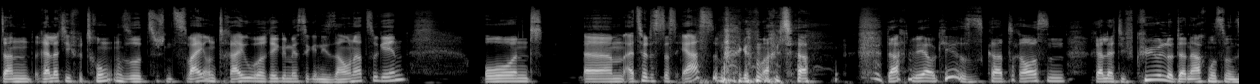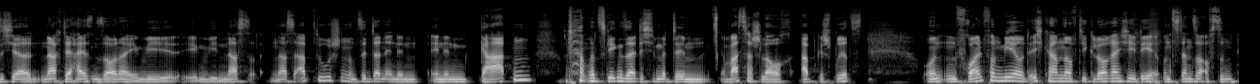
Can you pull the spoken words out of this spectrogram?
dann relativ betrunken so zwischen zwei und drei Uhr regelmäßig in die Sauna zu gehen. Und ähm, als wir das das erste Mal gemacht haben, dachten wir, okay, es ist gerade draußen relativ kühl und danach muss man sich ja nach der heißen Sauna irgendwie irgendwie nass nass abduschen und sind dann in den in den Garten und haben uns gegenseitig mit dem Wasserschlauch abgespritzt. Und ein Freund von mir und ich kamen auf die glorreiche Idee, uns dann so auf so ein-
